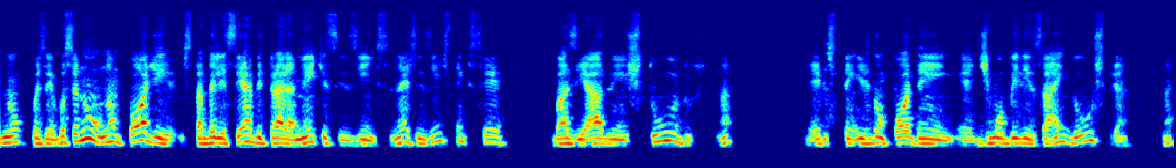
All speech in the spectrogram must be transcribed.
não, por exemplo, você não, não pode estabelecer arbitrariamente esses índices, né? Esses índices têm que ser baseados em estudos, né? Eles, têm, eles não podem é, desmobilizar a indústria. Né?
